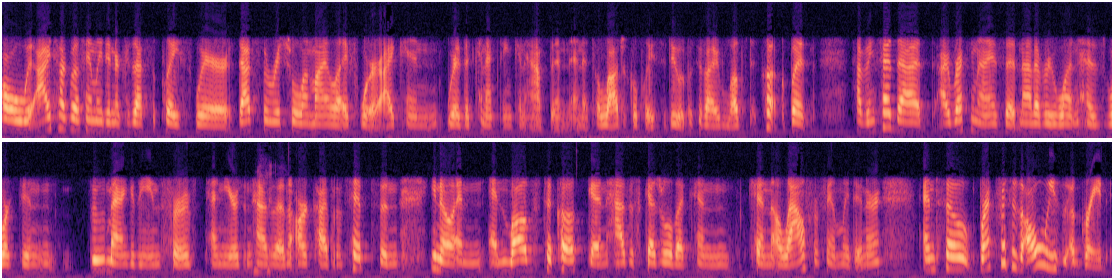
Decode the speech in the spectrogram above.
always I talk about family dinner because that's the place where that's the ritual in my life where I can where the connecting can happen, and it's a logical place to do it because I love to cook. But having said that, I recognize that not everyone has worked in food magazines for 10 years and has an archive of tips and you know and and loves to cook and has a schedule that can can allow for family dinner. And so breakfast is always a great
